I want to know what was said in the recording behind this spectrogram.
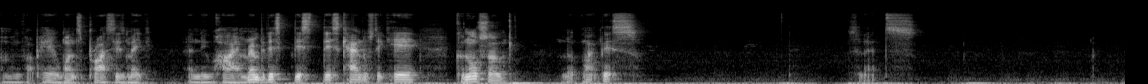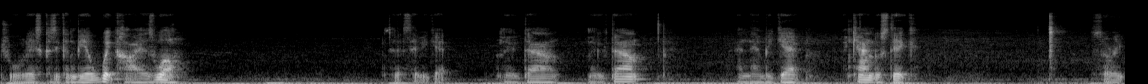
a move up here once prices make a new high. Remember this this this candlestick here can also look like this. So let's draw this because it can be a wick high as well. So let's say we get move down move down and then we get a candlestick. Sorry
